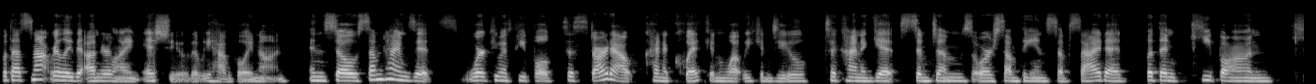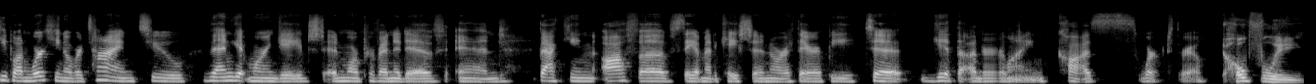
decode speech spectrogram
but that's not really the underlying issue that we have going on. And so sometimes it's working with people to start out kind of quick and what we can do to kind of get symptoms or something subsided but then keep on keep on working over time to then get more engaged and more preventative and backing off of, say, a medication or a therapy to get the underlying cause worked through. Hopefully,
